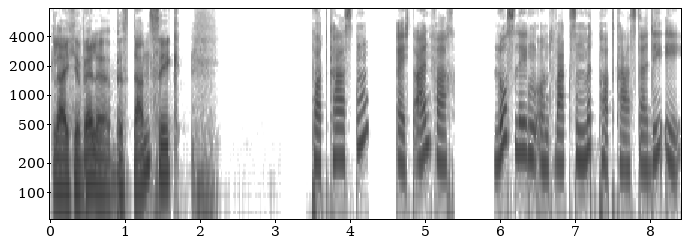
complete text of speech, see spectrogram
Gleiche Welle. Bis dann, Sick. Podcasten? Echt einfach. Loslegen und wachsen mit podcaster.de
